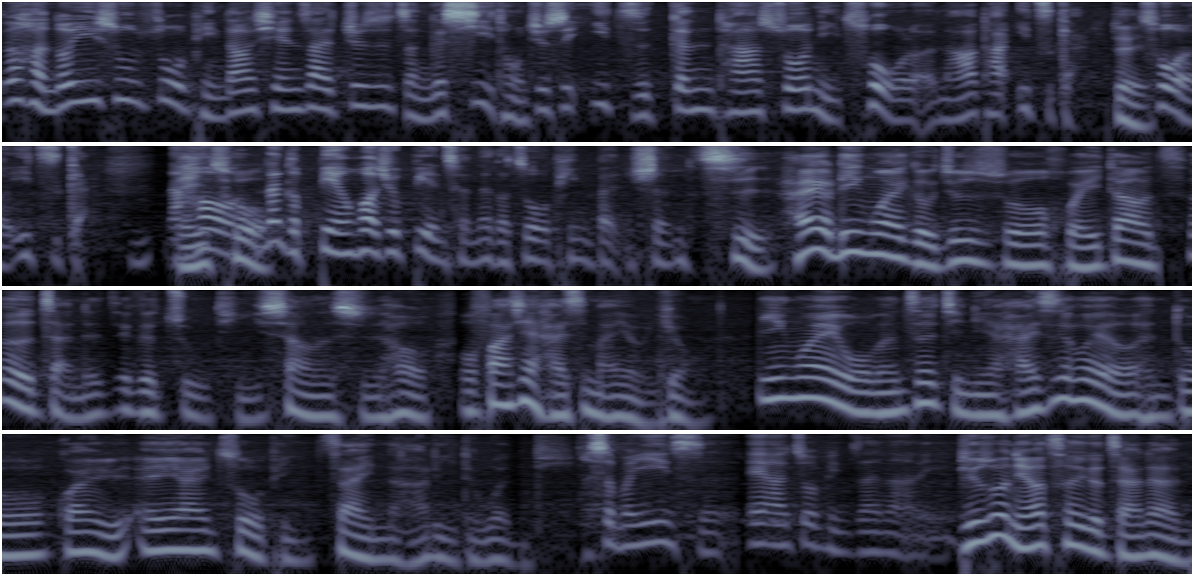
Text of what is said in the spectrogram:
有很多艺术作品到现在就是整个系统就是一直跟他说你错了，然后他一直改，对，错了一直改，然后那个变化就变成那个作品本身。是，还有另外一个就是说回到策展的这个主题上的时候，我发现还是蛮有用的。因为我们这几年还是会有很多关于 AI 作品在哪里的问题。什么意思？AI 作品在哪里？比如说你要测一个展览，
